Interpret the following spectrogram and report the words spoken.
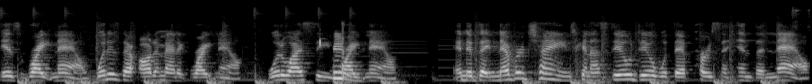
Is right now. What is their automatic right now? What do I see mm-hmm. right now? And if they never change, can I still deal with that person in the now,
